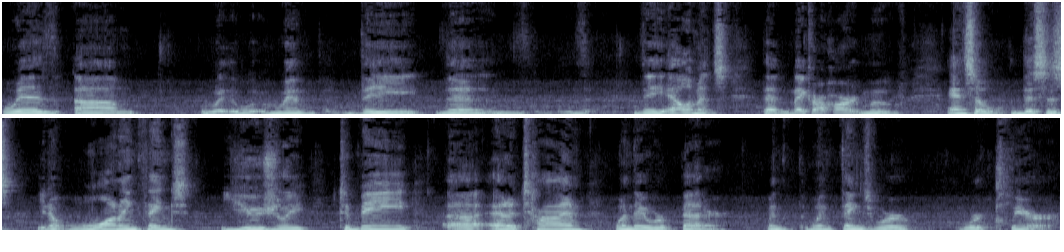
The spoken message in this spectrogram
with, um, with, the, the the elements that make our heart move. And so this is you know wanting things usually to be uh, at a time when they were better, when when things were were clearer.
